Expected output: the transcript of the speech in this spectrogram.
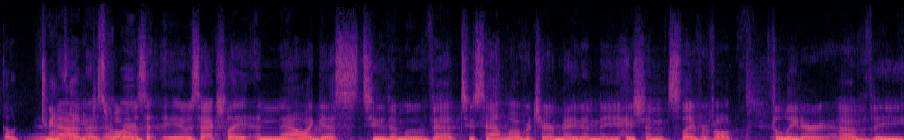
go translate no, into their well, work? It was, it was actually analogous to the move that Toussaint Louverture made in the Haitian slave revolt. The leader of the,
